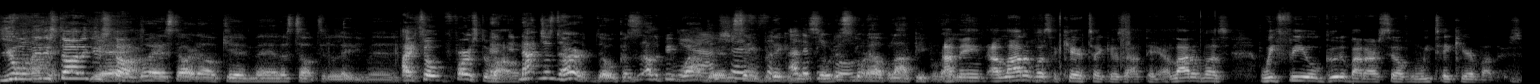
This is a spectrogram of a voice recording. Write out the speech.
You want me to start or you yeah, start? Go ahead, and start out, kid, man. Let's talk to the lady, man. All right, so first of And- all, and not just her though, because there's other people Yeah, out there I'm in the same predicament. So this is gonna help a lot of people. Right I mean, a lot of us are caretakers out there. A lot of us, we feel good about ourselves when we take care of others.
